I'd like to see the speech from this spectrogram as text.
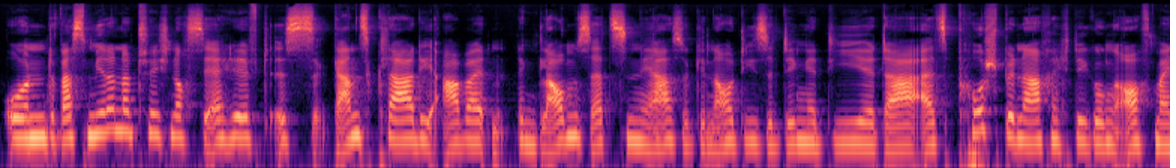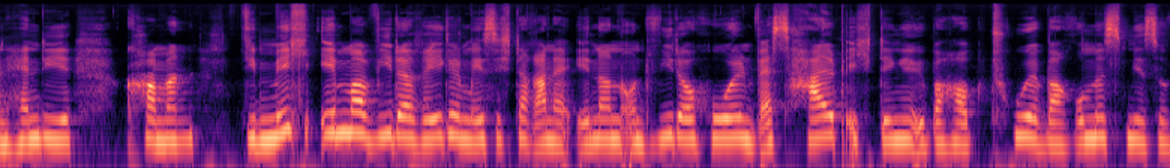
Und was mir dann natürlich noch sehr hilft, ist ganz klar die Arbeit mit den Glaubenssätzen. Ja, also genau diese Dinge, die da als Push-Benachrichtigung auf mein Handy kommen, die mich immer wieder regelmäßig daran erinnern und wiederholen, weshalb ich Dinge überhaupt tue, warum es mir so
